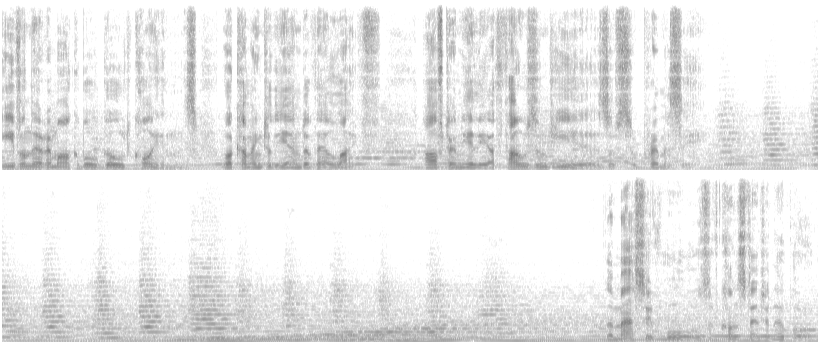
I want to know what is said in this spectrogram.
Even their remarkable gold coins were coming to the end of their life after nearly a thousand years of supremacy. The massive walls of Constantinople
